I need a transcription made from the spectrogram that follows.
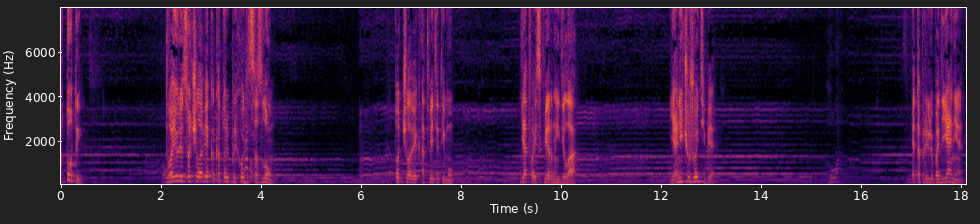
«Кто ты?» Твое лицо человека, который приходит со злом. Тот человек ответит ему, «Я твои скверные дела, я не чужой тебе. Это прелюбодеяние,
